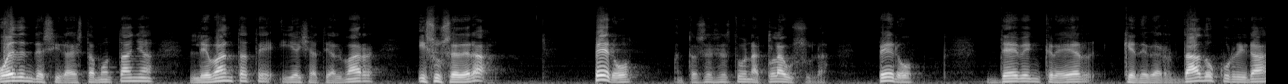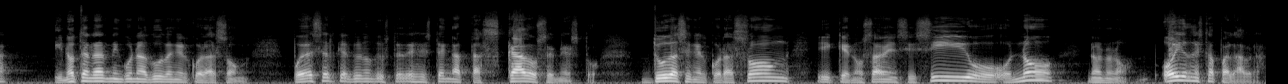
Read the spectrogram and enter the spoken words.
pueden decir a esta montaña, levántate y échate al mar, y sucederá. Pero, entonces esto es una cláusula, pero deben creer que de verdad ocurrirá y no tener ninguna duda en el corazón. Puede ser que algunos de ustedes estén atascados en esto, dudas en el corazón y que no saben si sí o, o no. No, no, no. Oigan esta palabra.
